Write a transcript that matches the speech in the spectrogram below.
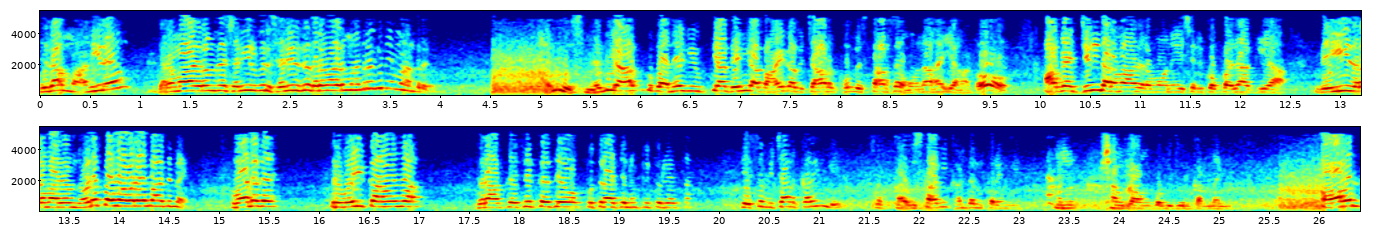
यदि मान ही रहे हो, धर्माधर्म से शरीर, फिर शरीर से धर्माधर्म मान रहे कि नहीं मान रहे हो। अब उसमें भी आपको बनेगी। क्या देंगे? अब आएगा विचार, खूब विस्तार से होना है यहाँ तो। आप जिन धर्माधर्मों ने शरीर को पैदा किया वही धर्माधर्म थोड़े पैदा हो रहे बाद में। वो अलग है फिर वही कहा हुआ? फिर आप कैसे कहते हो, पुत्रा जन्म पितु रहता? ये सब विचार करेंगे, सबका, उसका भी खंडन करेंगे। उन शंकाओं को भी दूर करना और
